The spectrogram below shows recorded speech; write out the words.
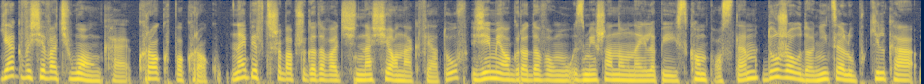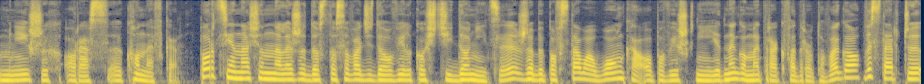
Jak wysiewać łąkę krok po kroku? Najpierw trzeba przygotować nasiona kwiatów, ziemię ogrodową zmieszaną najlepiej z kompostem, dużą donicę lub kilka mniejszych oraz konewkę. Porcję nasion należy dostosować do wielkości donicy. Żeby powstała łąka o powierzchni 1 metra kwadratowego, wystarczy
